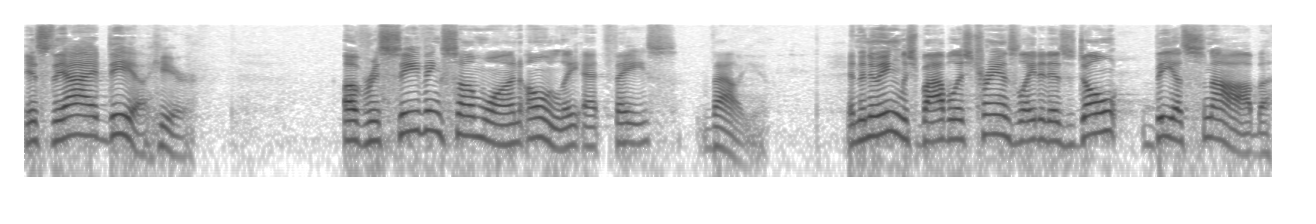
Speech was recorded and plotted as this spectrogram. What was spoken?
it's the idea here of receiving someone only at face value. In the New English Bible, it's translated as don't be a snob.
